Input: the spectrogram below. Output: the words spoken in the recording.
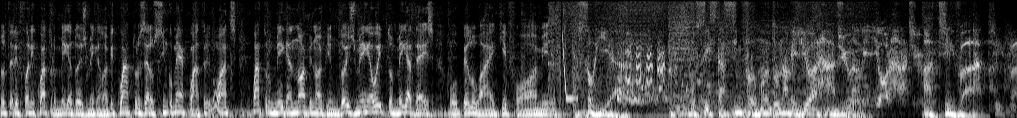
no telefone 4626940564 e no WhatsApp 46991268610 ou pelo Ai Que Fome. Sorria. Você está se informando na melhor rádio. Na melhor rádio. Ativa. Ativa.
